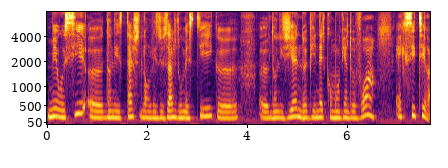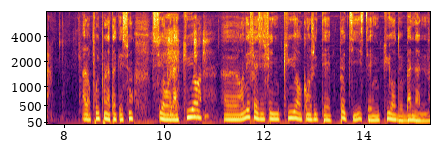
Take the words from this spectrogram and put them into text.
mais aussi euh, dans les tâches, dans les usages domestiques, euh, euh, dans l'hygiène, le bien-être, comme on vient de voir, etc. Alors, pour répondre à ta question sur la cure, euh, en effet, j'ai fait une cure quand j'étais petit, c'était une cure de banane.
